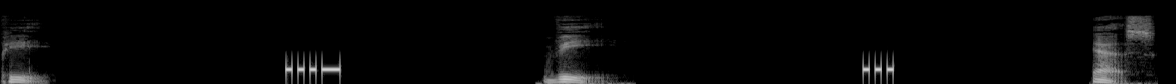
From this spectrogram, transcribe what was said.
P. V. S.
